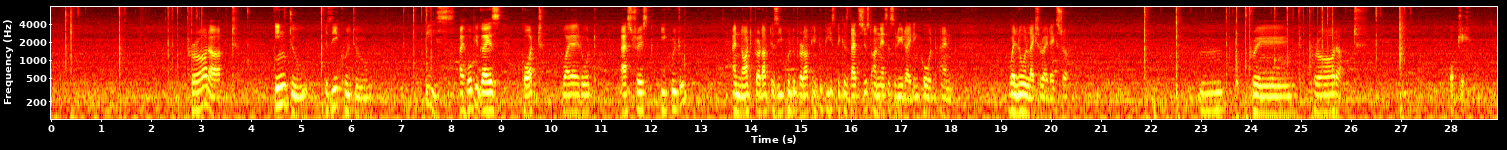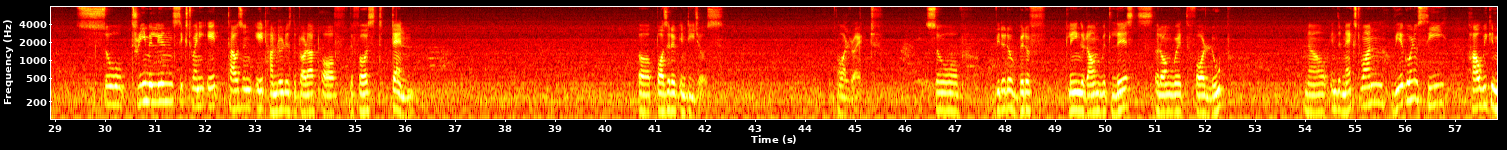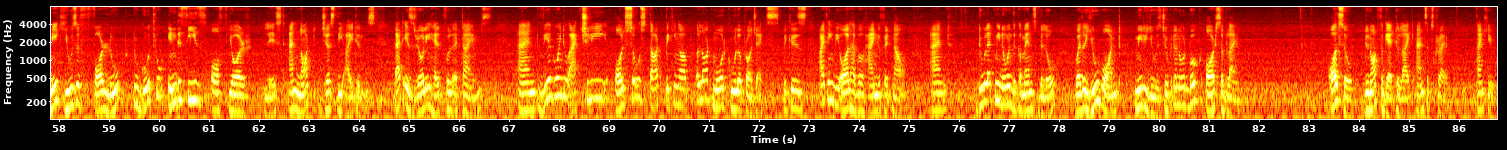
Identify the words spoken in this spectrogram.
Product into is equal to piece I hope you guys got why I wrote asterisk equal to and not product is equal to product into piece because that's just unnecessary writing code and well no one likes to write extra. Mm, print product. Okay. So 3,628,800 is the product of the first 10 uh, positive integers all right so we did a bit of playing around with lists along with for loop. Now in the next one we are going to see how we can make use of for loop to go through indices of your list and not just the items. That is really helpful at times. And we are going to actually also start picking up a lot more cooler projects because I think we all have a hang of it now and do let me know in the comments below whether you want me to use Jupyter Notebook or Sublime. Also, do not forget to like and subscribe. Thank you.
